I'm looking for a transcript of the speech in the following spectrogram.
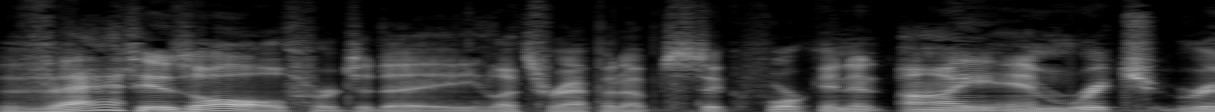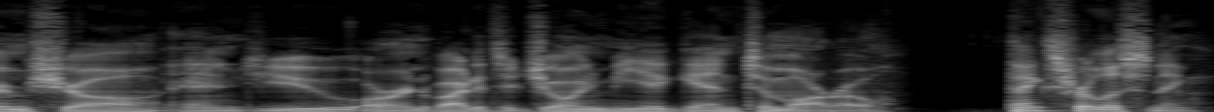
That is all for today. Let's wrap it up, stick a fork in it. I am Rich Grimshaw, and you are invited to join me again tomorrow. Thanks for listening.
